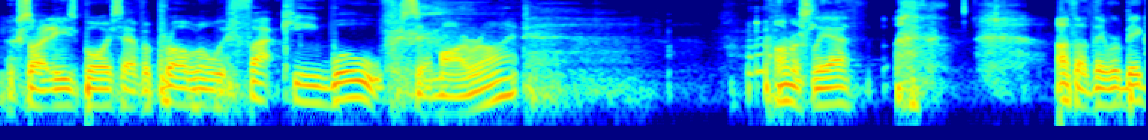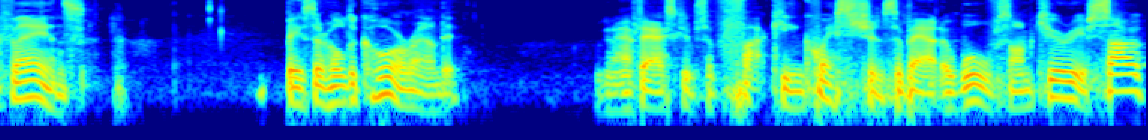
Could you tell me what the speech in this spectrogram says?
Looks like these boys have a problem with fucking wolves. Am I right? Honestly, I, th- I thought they were big fans. Based their whole decor around it. We're going to have to ask him some fucking questions about the wolves. I'm curious. So,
